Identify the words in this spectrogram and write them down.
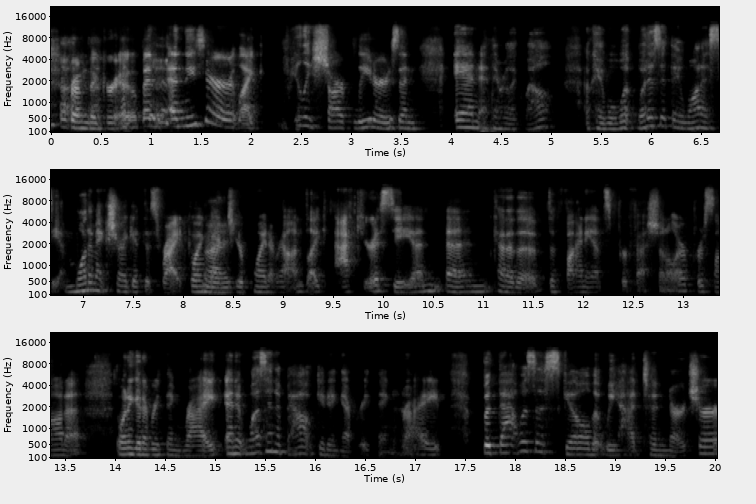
from the group. And, and these are like really sharp leaders. And, and, and they were like, well, okay, well, what, what is it they want to see? I want to make sure I get this right. Going right. back to your point around like accuracy and, and kind of the, the finance professional or persona. I want to get everything right. And it wasn't about getting everything right, but that was a skill that we had to nurture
